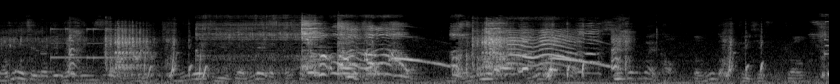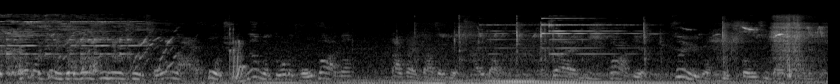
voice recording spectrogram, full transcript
那目前的这家公司啊，已经成功以人类的头发制造出了棉衣、牛仔套、西装外套等等这些服装。那么这家公司又是从哪儿获取那么多的头发呢？大概大家也猜到了，在理发店最容易收集到大量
